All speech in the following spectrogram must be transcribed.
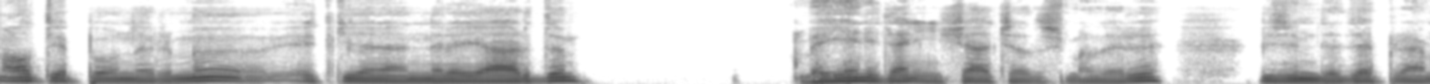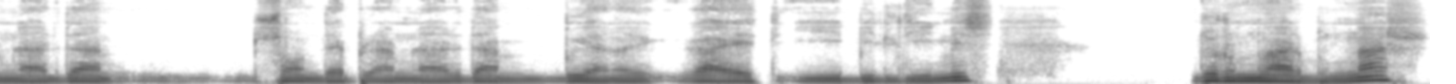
altyapı onarımı, etkilenenlere yardım ve yeniden inşaat çalışmaları bizim de depremlerden son depremlerden bu yana gayet iyi bildiğimiz durumlar bunlar.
